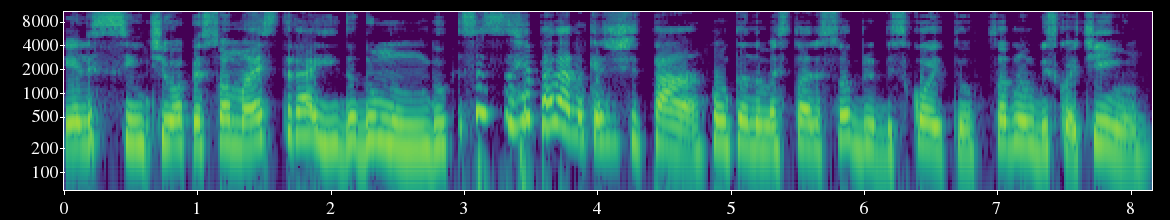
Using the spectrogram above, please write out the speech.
ele se sentiu a pessoa mais traída do mundo. Vocês repararam que a gente tá contando uma história sobre o biscoito? Sobre um biscoitinho?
